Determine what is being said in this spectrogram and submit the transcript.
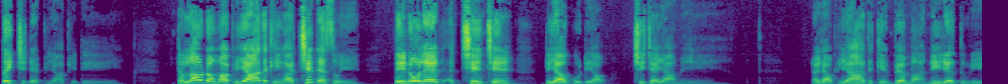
သိချစ်တဲ့ဘုရားဖြစ်တယ်။ဒီလောက်တောင်မှဘုရားသခင်ကချစ်တယ်ဆိုရင်သင်တို့လည်းအချင်းချင်းတယောက်ကိုတယောက်ချစ်ကြရမယ်။ဒါကြောင့်ဘုရားသခင်ဘက်မှာနေတဲ့သူတွေ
